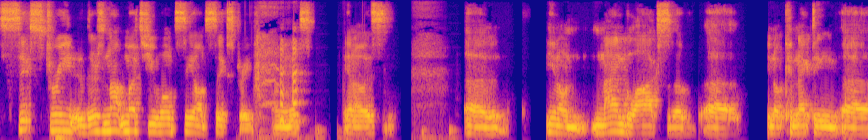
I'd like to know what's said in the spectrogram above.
Sixth Street. There's not much you won't see on Sixth Street. I mean, it's you know, it's uh, you know, nine blocks of uh, you know connecting uh,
